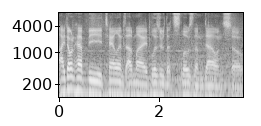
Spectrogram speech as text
I don't have the talent on my blizzard that slows them down, so...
